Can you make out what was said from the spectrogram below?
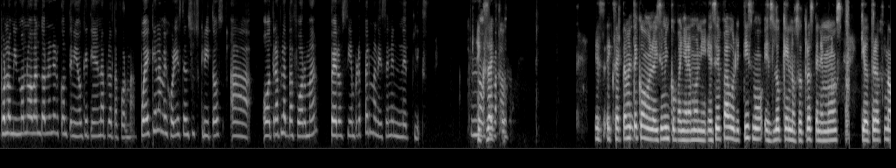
por lo mismo, no abandonen el contenido que tienen la plataforma. Puede que a lo mejor estén suscritos a otra plataforma, pero siempre permanecen en Netflix. Exacto. Es exactamente como lo dice mi compañera Moni. Ese favoritismo es lo que nosotros tenemos que otros no.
